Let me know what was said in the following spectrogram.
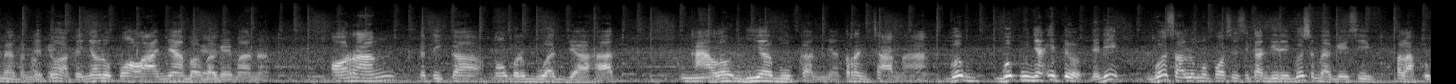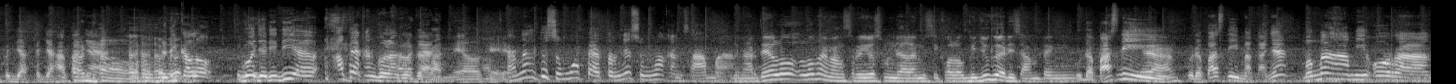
Pattern itu artinya lu polanya Oke. bagaimana. Orang ketika mau berbuat jahat, kalau dia bukannya terencana, gue gue punya itu. Jadi gue selalu memposisikan diri gue sebagai si pelaku penjahat kejahatannya. Waduh. Jadi kalau gue jadi dia, apa yang akan gue lakukan? Lakukan. Ya oke. Karena itu semua patternnya semua akan sama. Dan artinya lu, lu memang serius mendalami psikologi juga di samping Udah pasti, Iya. udah pasti. Makanya memahami orang,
